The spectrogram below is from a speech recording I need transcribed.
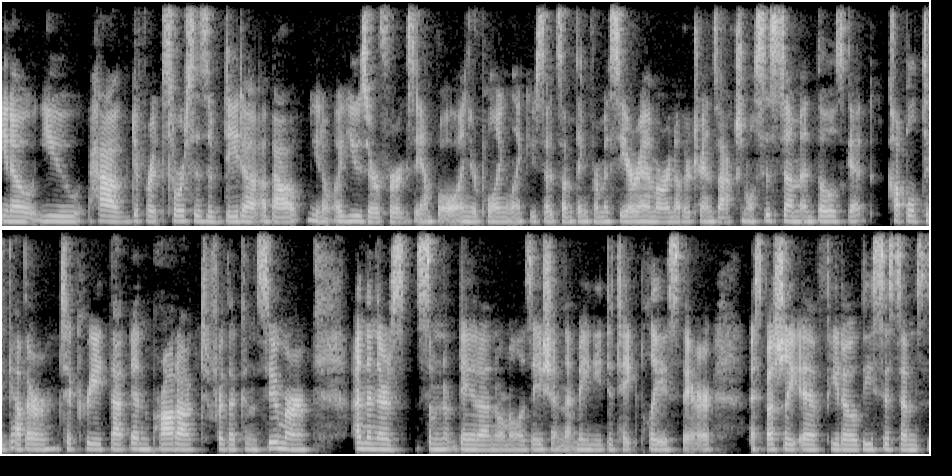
you know you have different sources of data about you know a user for example and you're pulling like you said something from a crm or another transactional system and those get coupled together to create that end product for the consumer. And then there's some data normalization that may need to take place there especially if you know these systems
